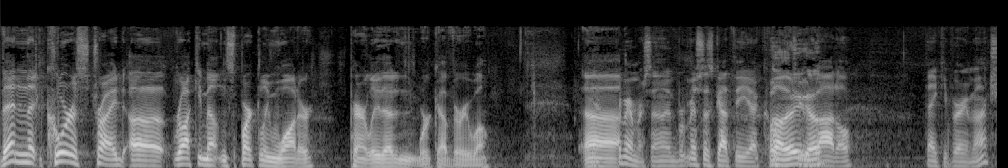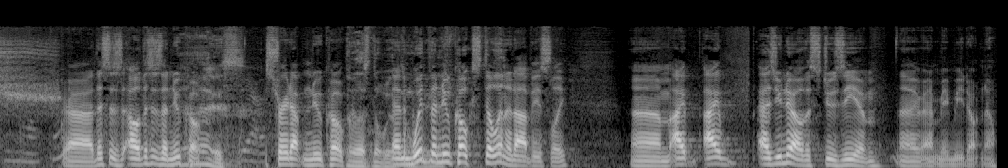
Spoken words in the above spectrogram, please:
Then the Coors tried uh, Rocky Mountain sparkling water. Apparently, that didn't work out very well. Uh, Come here, Marissa. Marissa's got the uh, Coke Oh, there you 2 go. bottle. Thank you very much. Uh, this is oh, this is a new Coke. Nice. Straight up new Coke. with and with the new Coke still in it, obviously. Um, I, I, as you know, the Stuseum. Uh, maybe you don't know,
